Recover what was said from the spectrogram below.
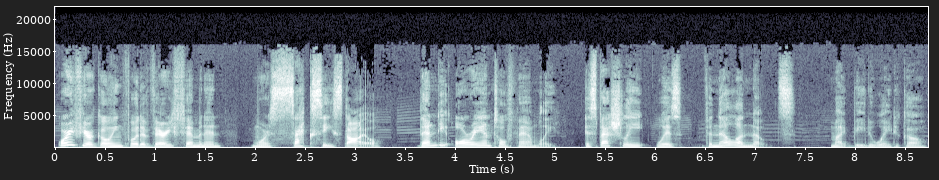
Or if you're going for the very feminine, more sexy style, then the Oriental family, especially with vanilla notes, might be the way to go.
